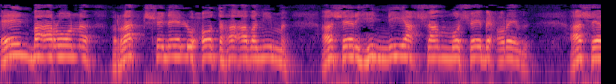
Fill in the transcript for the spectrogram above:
אין בארון רק שני לוחות האבנים, אשר הניח שם משה בחורב, אשר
